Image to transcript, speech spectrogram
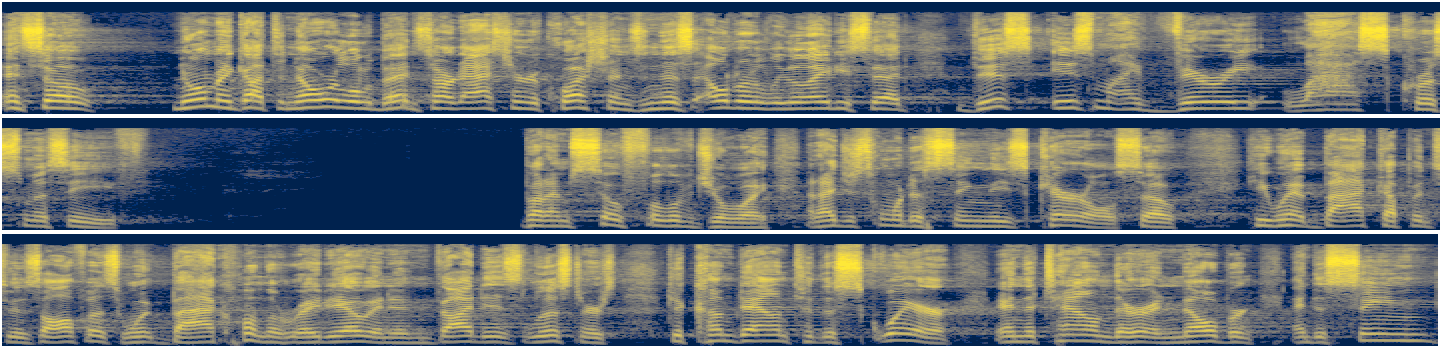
And so Norman got to know her a little bit and started asking her questions. And this elderly lady said, This is my very last Christmas Eve but I'm so full of joy, and I just want to sing these carols. So he went back up into his office, went back on the radio, and invited his listeners to come down to the square in the town there in Melbourne and to sing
